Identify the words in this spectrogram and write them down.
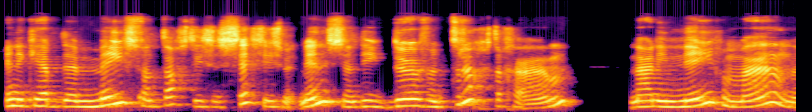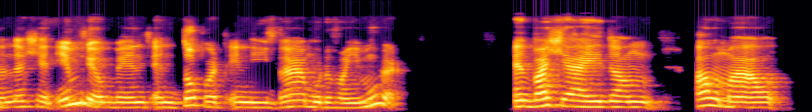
En ik heb de meest fantastische sessies met mensen die durven terug te gaan naar die negen maanden dat je een embryo bent en doppert in die baarmoeder van je moeder. En wat jij dan allemaal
